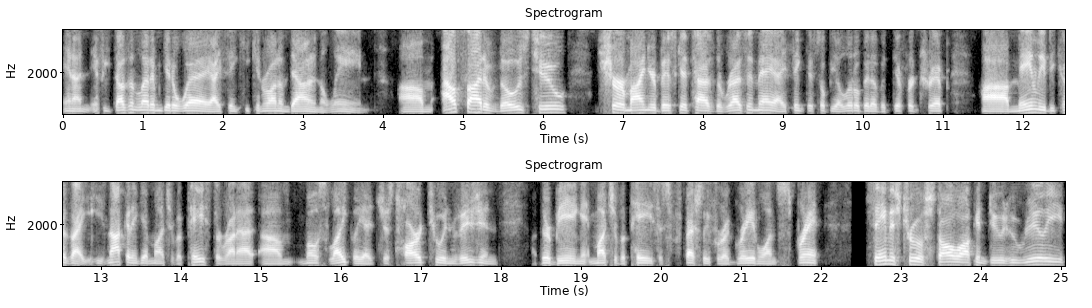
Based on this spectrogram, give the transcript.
and if he doesn't let him get away, I think he can run him down in the lane. Um, outside of those two, sure, Mind Your Biscuits has the resume. I think this will be a little bit of a different trip, uh, mainly because I, he's not going to get much of a pace to run at. Um, most likely, it's just hard to envision there being much of a pace, especially for a grade one sprint. Same is true of Stall-Walking Dude, who really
